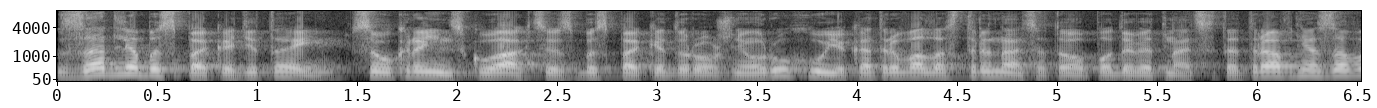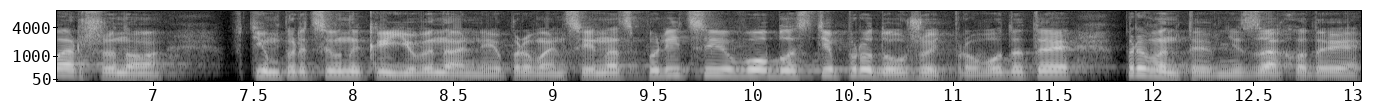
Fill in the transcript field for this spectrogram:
Задля безпеки дітей всеукраїнську акцію з безпеки дорожнього руху, яка тривала з 13 по 19 травня, завершено. Втім, працівники ювенальної превенції Нацполіції в області продовжують проводити превентивні заходи,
